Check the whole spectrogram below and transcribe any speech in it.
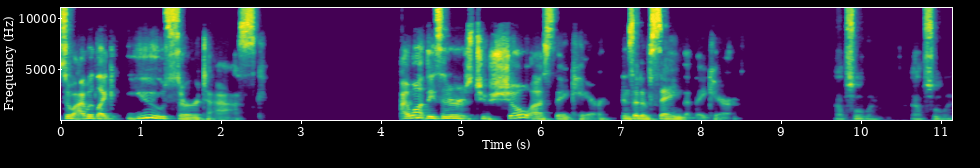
So I would like you, sir, to ask. I want these senators to show us they care instead of saying that they care. Absolutely. Absolutely.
